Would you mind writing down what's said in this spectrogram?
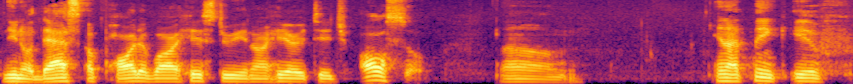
You know, that's a part of our history and our heritage also. Um, and I think if,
